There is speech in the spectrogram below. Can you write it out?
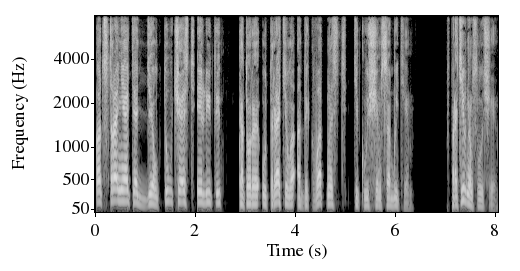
отстранять отдел ту часть элиты, которая утратила адекватность текущим событиям. В противном случае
